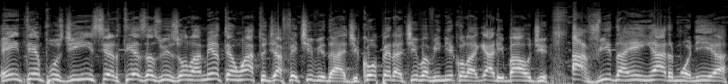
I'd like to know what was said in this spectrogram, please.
Em tempos de incertezas, o isolamento é um ato de afetividade. Cooperativa Vinícola Garibaldi, a vida em harmonia.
